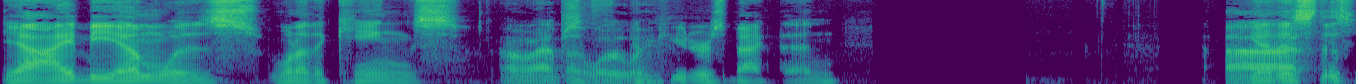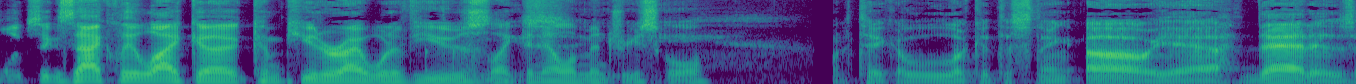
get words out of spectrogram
Yeah, IBM was one of the kings Oh, absolutely. computers back then. Uh, yeah, this this looks exactly like a computer I would have used like in elementary school. I'll take a look at this thing. Oh yeah, that is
